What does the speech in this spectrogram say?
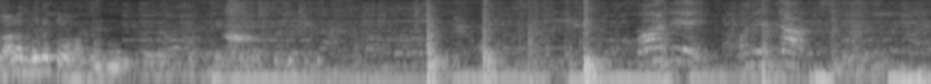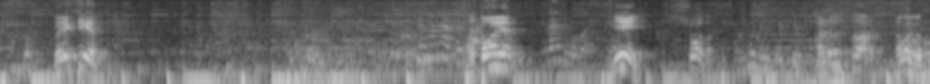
Зараз буде туго. Перекид. Готові? Єй! Що там? А тут сорок. Давай виходь.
